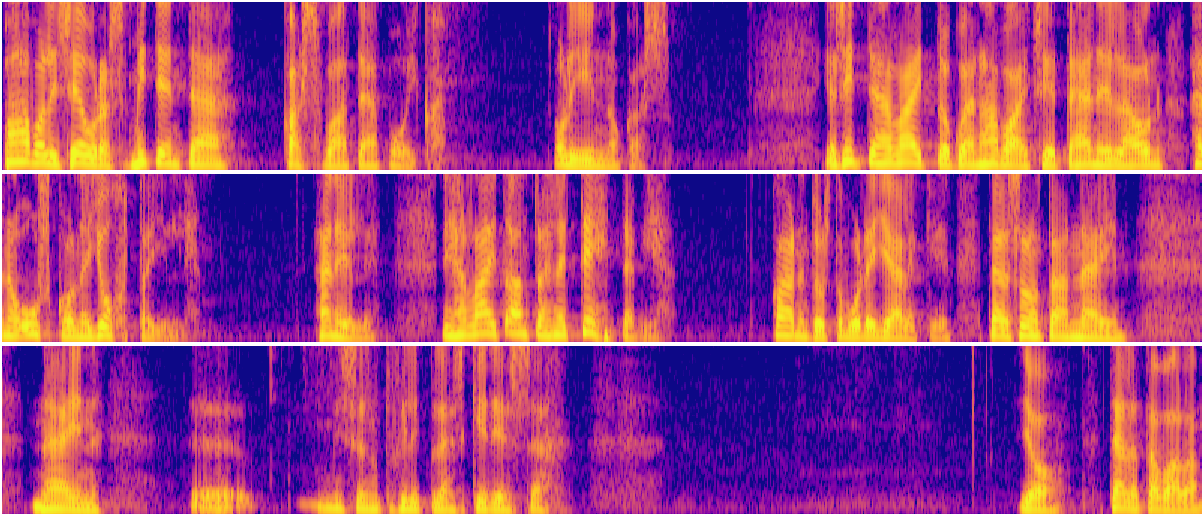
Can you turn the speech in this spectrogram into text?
Paavali seurasi, miten tämä kasvaa tämä poika. Oli innokas. Ja sitten hän laittoi, kun hän havaitsi, että hänellä on, hän on uskollinen johtajille, hänelle, niin hän lait, antoi hänelle tehtäviä 12 vuoden jälkeen. Täällä sanotaan näin, näin missä sanottu Filippiläiskirjassa, joo, tällä tavalla.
